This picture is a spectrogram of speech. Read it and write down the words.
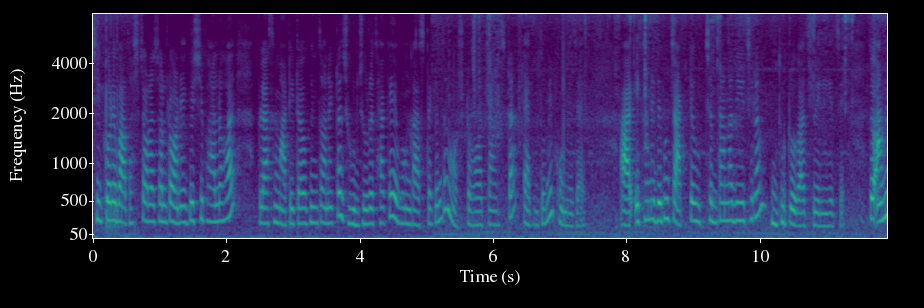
শিকড়ে বাতাস চলাচলটা অনেক বেশি ভালো হয়, প্লাস মাটিটাও কিন্তু অনেকটা ঝুরঝুরে থাকে এবং গাছটা কিন্তু নষ্ট হওয়ার চান্সটা একদমই কমে যায়। আর এখানে দেখুন চারটে উচ্ছেদ দানা দিয়েছিলাম, দুটো গাছ বেরিয়েছে। তো আমি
